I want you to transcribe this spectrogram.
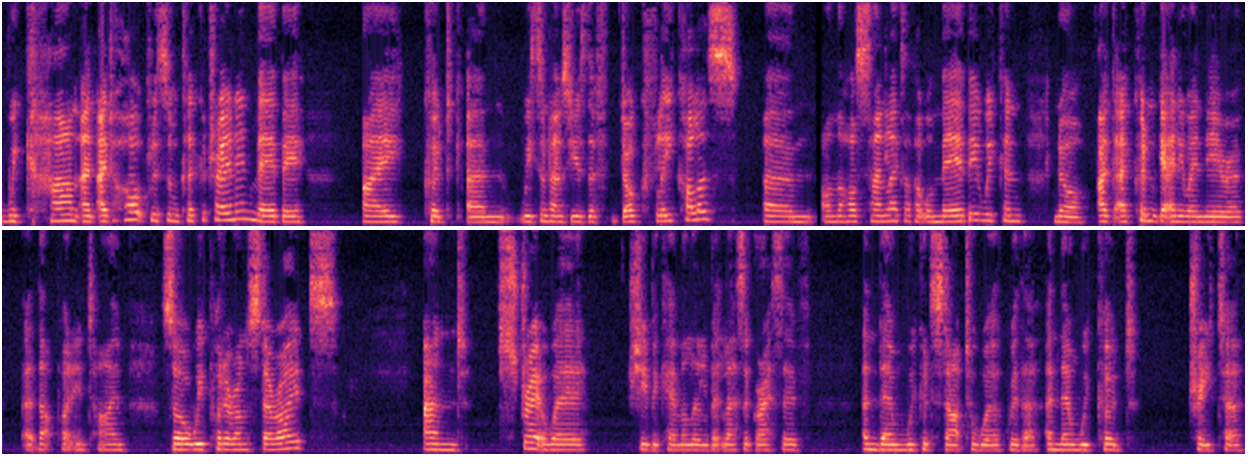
We can, and I'd hoped with some clicker training, maybe I could. Um, we sometimes use the dog flea collars um, on the horse's hind legs. I thought, well, maybe we can. No, I, I couldn't get anywhere near her at that point in time. So we put her on steroids and straight away she became a little bit less aggressive, and then we could start to work with her, and then we could treat her.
